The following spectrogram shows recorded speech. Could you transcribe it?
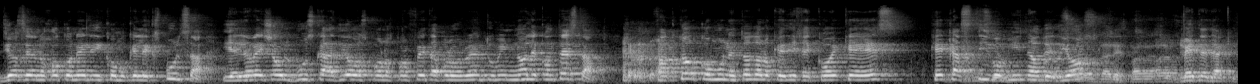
Dios se enojó con él y como que le expulsa. Y el rey Shaul busca a Dios por los profetas, por los Rebén Tumim, no le contesta. Factor común en todo lo que dije, ¿qué es? ¿Qué castigo vino de Dios? Vete de aquí.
